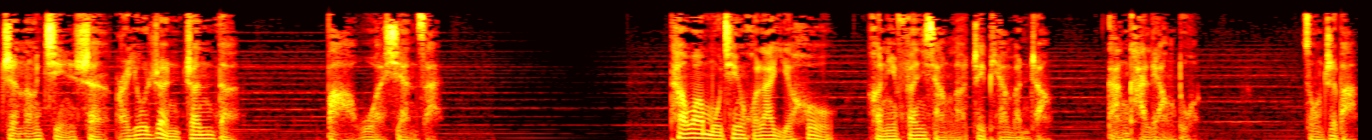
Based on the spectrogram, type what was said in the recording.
只能谨慎而又认真的把握现在。探望母亲回来以后。和您分享了这篇文章，感慨良多。总之吧，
